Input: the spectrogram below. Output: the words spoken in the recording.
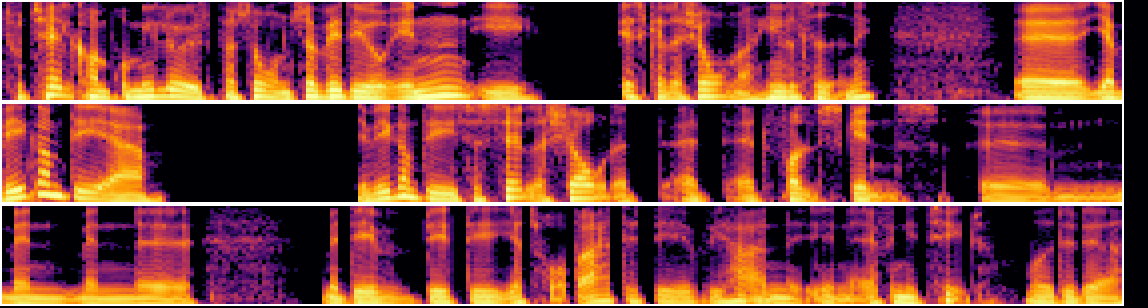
totalt kompromilløs person, så vil det jo ende i eskalationer hele tiden, ikke? Øh, jeg ved ikke, om det er... Jeg ved ikke, om det i sig selv er sjovt, at, at, at folk skændes, øh, men, men, øh, men det, det, det, jeg tror bare, at det, det, vi har en, en affinitet mod det der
